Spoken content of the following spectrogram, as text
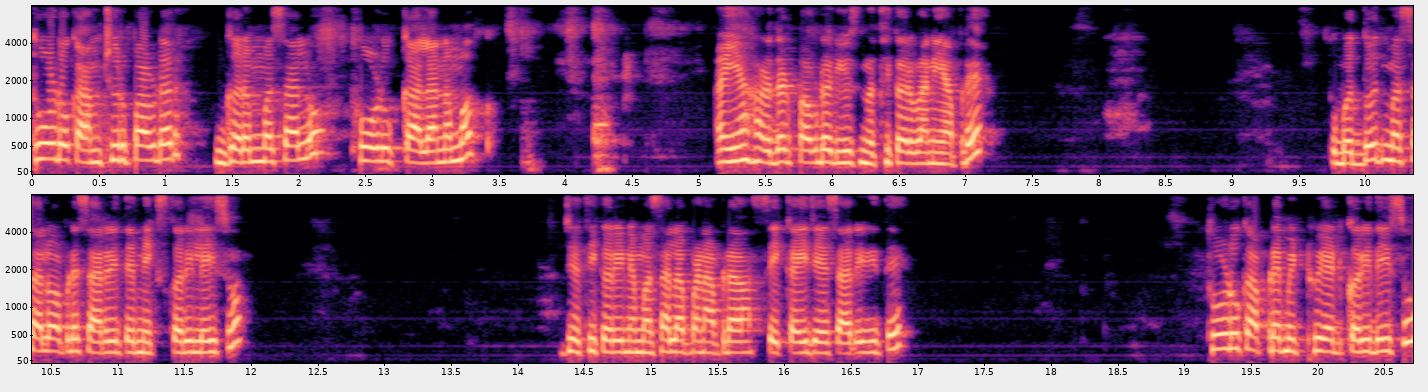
થોડોક આમચૂર પાવડર ગરમ મસાલો, થોડુંક કાલા નમક. અહીંયા હળદર પાવડર યુઝ નથી કરવાની આપણે. તો બધો જ મસાલો આપણે સારી રીતે મિક્સ કરી લઈશું. જેથી કરીને મસાલા પણ આપણા શેકાઈ જાય સારી રીતે. થોડુંક આપણે મીઠું એડ કરી દઈશું.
